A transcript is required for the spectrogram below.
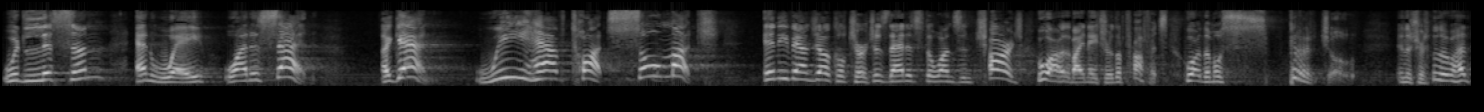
would listen and weigh what is said. Again, we have taught so much in evangelical churches that it's the ones in charge who are by nature the prophets, who are the most spiritual in the church, who have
